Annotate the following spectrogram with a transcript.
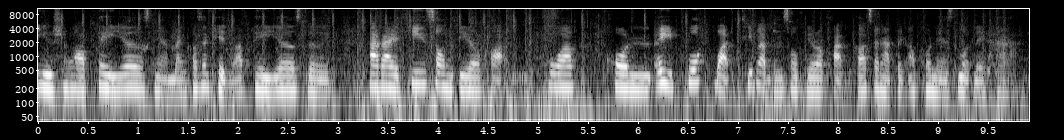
ยิงเฉพาะ players เนี่ย มันก็จะเขียนว่า players เลย อะไรที่โจมตีเราก่อน พวก คน เอ้ย พวกบอทที่แบบเป็นโจมตีเราก่งก็จะนับเป็นอ p p o n e n t หมดเลยค่ะ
